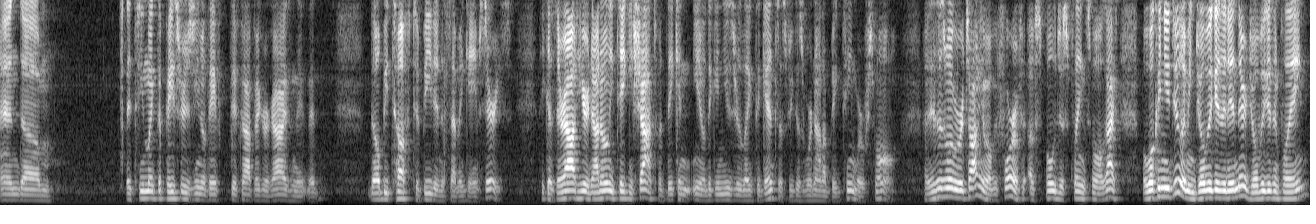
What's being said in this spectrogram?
and um, it seemed like the Pacers, you know, they've they've got bigger guys and they, they they'll be tough to beat in a seven game series because they're out here not only taking shots, but they can you know they can use their length against us because we're not a big team, we're small. And this is what we were talking about before of, of Spo just playing small guys. But what can you do? I mean, Jovic isn't in there. Jovic isn't playing.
